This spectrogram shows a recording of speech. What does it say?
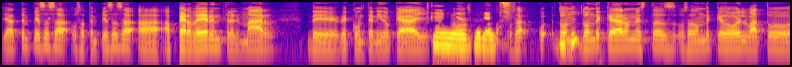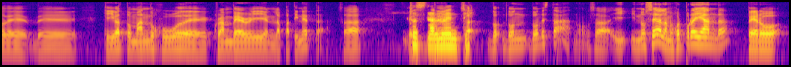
ya te empiezas a, o sea, te empiezas a, a, perder entre el mar de, de contenido que hay. O sea, ¿dónde, quedaron estas, o sea, dónde quedó el vato de, de, que iba tomando jugo de cranberry en la patineta? O sea, este, Totalmente. ¿dónde, está? ¿no? O sea, y, y, no sé, a lo mejor por ahí anda, pero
